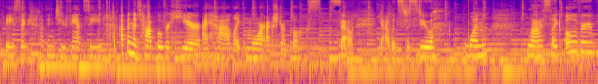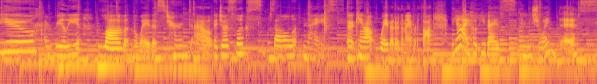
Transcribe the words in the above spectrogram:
Pretty basic, nothing too fancy. Up in the top over here, I have like more extra books. So yeah, let's just do one last like overview. I really love the way this turned out. It just looks so nice. It came out way better than I ever thought. But yeah, I hope you guys enjoyed this.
